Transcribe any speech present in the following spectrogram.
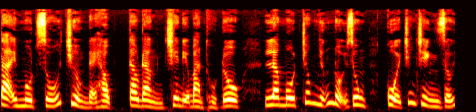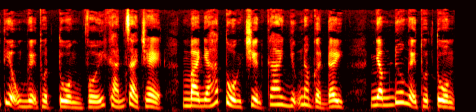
tại một số trường đại học, cao đẳng trên địa bàn thủ đô là một trong những nội dung của chương trình giới thiệu nghệ thuật tuồng với khán giả trẻ mà nhà hát tuồng triển khai những năm gần đây nhằm đưa nghệ thuật tuồng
